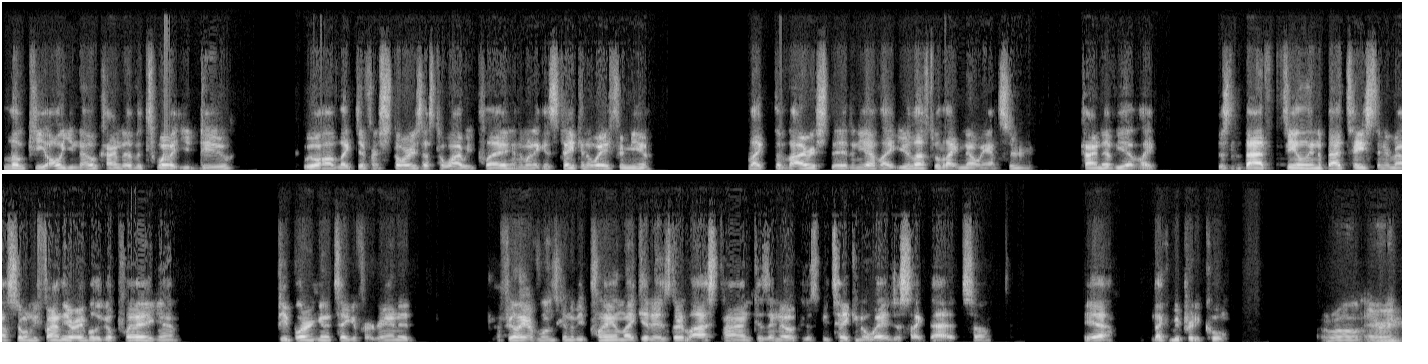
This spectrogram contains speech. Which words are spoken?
low key all you know, kind of. It's what you do. We all have like different stories as to why we play, and when it gets taken away from you, like the virus did, and you have like you're left with like no answer, kind of. You have like just a bad feeling, a bad taste in your mouth. So when we finally are able to go play again, people aren't going to take it for granted. I feel like everyone's going to be playing like it is their last time because they know it could just be taken away just like that. So, yeah, that could be pretty cool. Well, Eric,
